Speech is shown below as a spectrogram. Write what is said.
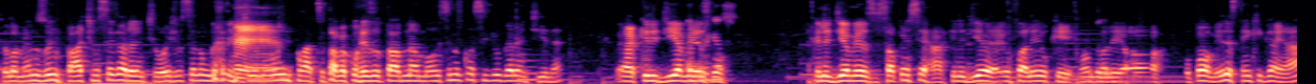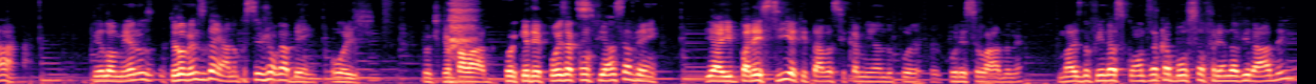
pelo menos o um empate você garante. Hoje você não garantiu é. nenhum empate. Você estava com o resultado na mão e você não conseguiu garantir, né? É aquele dia é mesmo. Aquele dia mesmo, só para encerrar, aquele dia eu falei o quê? Eu falei, ó, o Palmeiras tem que ganhar, pelo menos, pelo menos ganhar, não precisa jogar bem hoje. Eu tinha falado, porque depois a confiança vem. E aí parecia que estava se caminhando por, por esse lado, né? Mas no fim das contas acabou sofrendo a virada e,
